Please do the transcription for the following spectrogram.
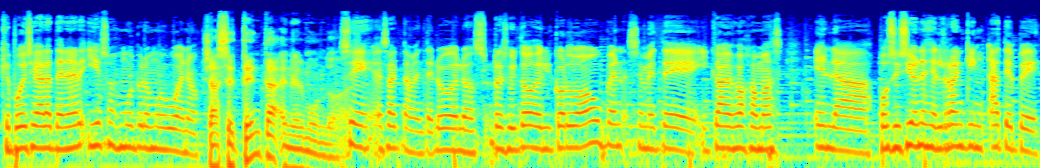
que puede llegar a tener y eso es muy, pero muy bueno. Ya 70 en el mundo. Sí, exactamente. Luego de los resultados del Córdoba Open se mete y cada vez baja más en las posiciones del ranking ATP.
